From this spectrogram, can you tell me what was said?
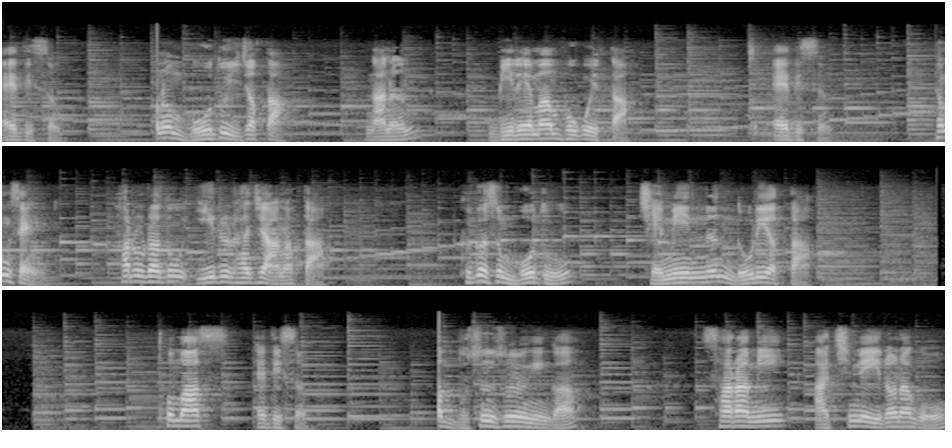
에디슨 너는 모두 잊었다. 나는 미래만 보고 있다. 에디슨 평생 하루라도 일을 하지 않았다. 그것은 모두 재미있는 놀이였다. 토마스 에디슨 무슨 소용인가? 사람이 아침에 일어나고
